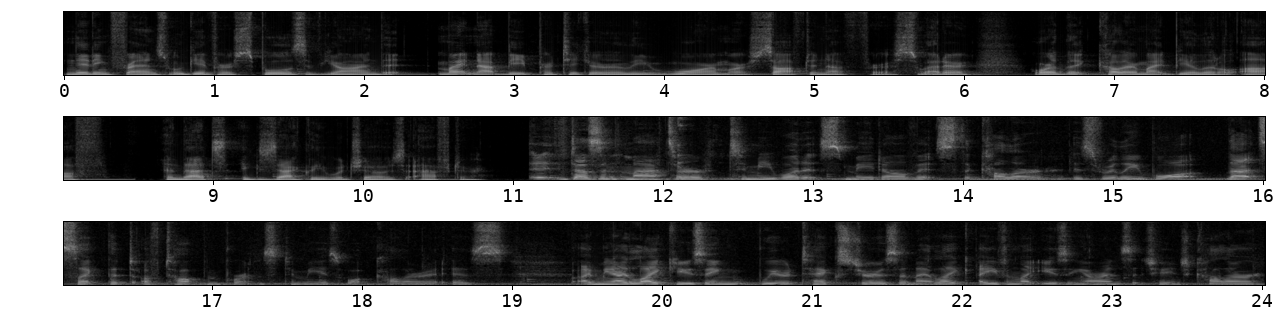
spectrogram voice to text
knitting friends will give her spools of yarn that might not be particularly warm or soft enough for a sweater, or the color might be a little off. And that's exactly what Jo's after. It doesn't matter to me what it's made of. It's the color is really hmm. what that's like the of top importance to me is what color it is. I mean, I like using weird textures, and I like I even like using yarns that change color.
